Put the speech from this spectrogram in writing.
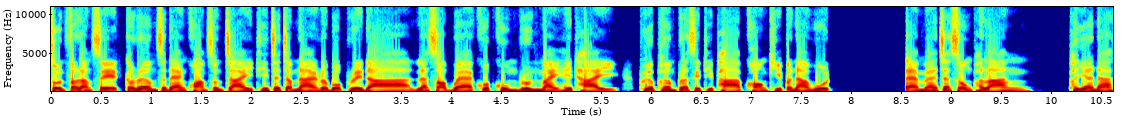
ส่วนฝรั่งเศสก็เริ่มแสดงความสนใจที่จะจำหน่ายระบบเรดาร์และซอฟต์แวร์ควบคุมรุ่นใหม่ให้ไทย เพื่อเพิ่มประสิทธิภาพของขีปนาวุธ แต่แม้จะทรงพลัง พญานาค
